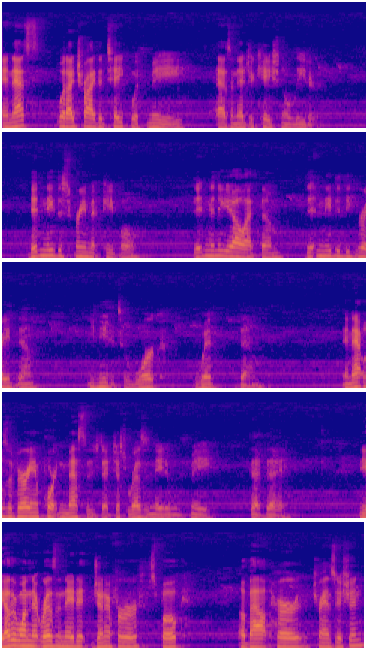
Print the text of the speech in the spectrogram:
And that's what I tried to take with me as an educational leader. Didn't need to scream at people, didn't need to yell at them, didn't need to degrade them. You needed to work with them. And that was a very important message that just resonated with me that day. The other one that resonated, Jennifer spoke about her transition,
